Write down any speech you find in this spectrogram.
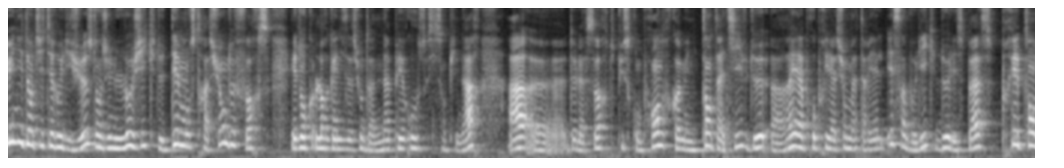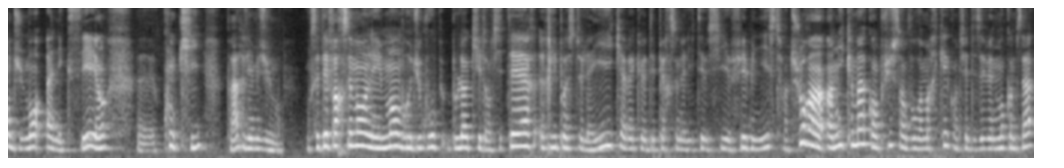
une identité religieuse dans une logique de démonstration de force. Et donc l'organisation d'un apéro saucisson pinard a euh, de la sorte pu se comprendre comme une tentative de réappropriation matérielle et symbolique de l'espace prétendument annexé, hein, euh, conquis par les musulmans. Donc c'était forcément les membres du groupe Bloc Identitaire, Riposte Laïque, avec euh, des personnalités aussi euh, féministes. Enfin, toujours un, micmac en plus, hein, vous remarquez quand il y a des événements comme ça.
